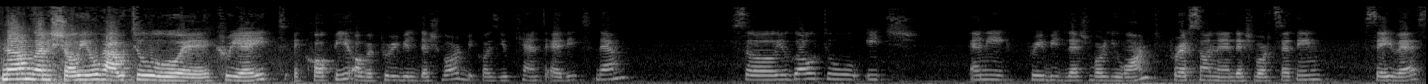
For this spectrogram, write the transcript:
Now I'm going to show you how to uh, create a copy of a pre-built dashboard because you can't edit them. So you go to each any pre-built dashboard you want, press on a dashboard setting, save as.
